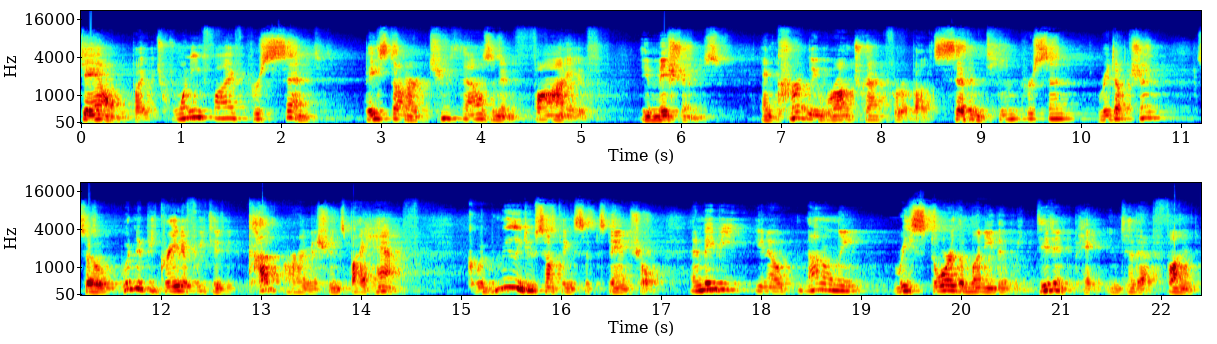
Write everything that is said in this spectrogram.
down by 25% based on our 2005 emissions. And currently we're on track for about 17% reduction. So wouldn't it be great if we could cut our emissions by half? Could really do something substantial. And maybe, you know, not only restore the money that we didn't pay into that fund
